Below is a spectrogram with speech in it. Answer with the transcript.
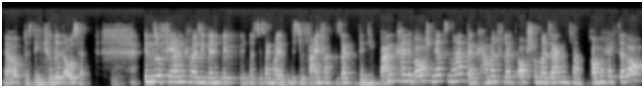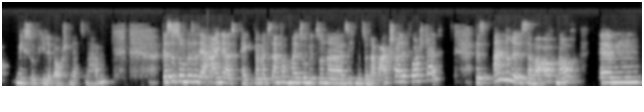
ja, ob das den Kredit aushält. Insofern quasi, wenn, wenn also ich sage mal ein bisschen vereinfacht gesagt, wenn die Bank keine Bauchschmerzen hat, dann kann man vielleicht auch schon mal sagen, dann braucht man vielleicht selber auch nicht so viele Bauchschmerzen haben. Das ist so ein bisschen der eine Aspekt, wenn man das einfach mal so mit so einer, sich mit so einer Waagschale vorstellt. Das andere ist aber auch noch, ähm,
